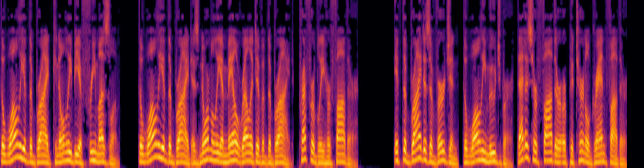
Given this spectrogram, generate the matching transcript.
The wali of the bride can only be a free Muslim. The wali of the bride is normally a male relative of the bride, preferably her father. If the bride is a virgin, the wali mujbir, that is her father or paternal grandfather,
